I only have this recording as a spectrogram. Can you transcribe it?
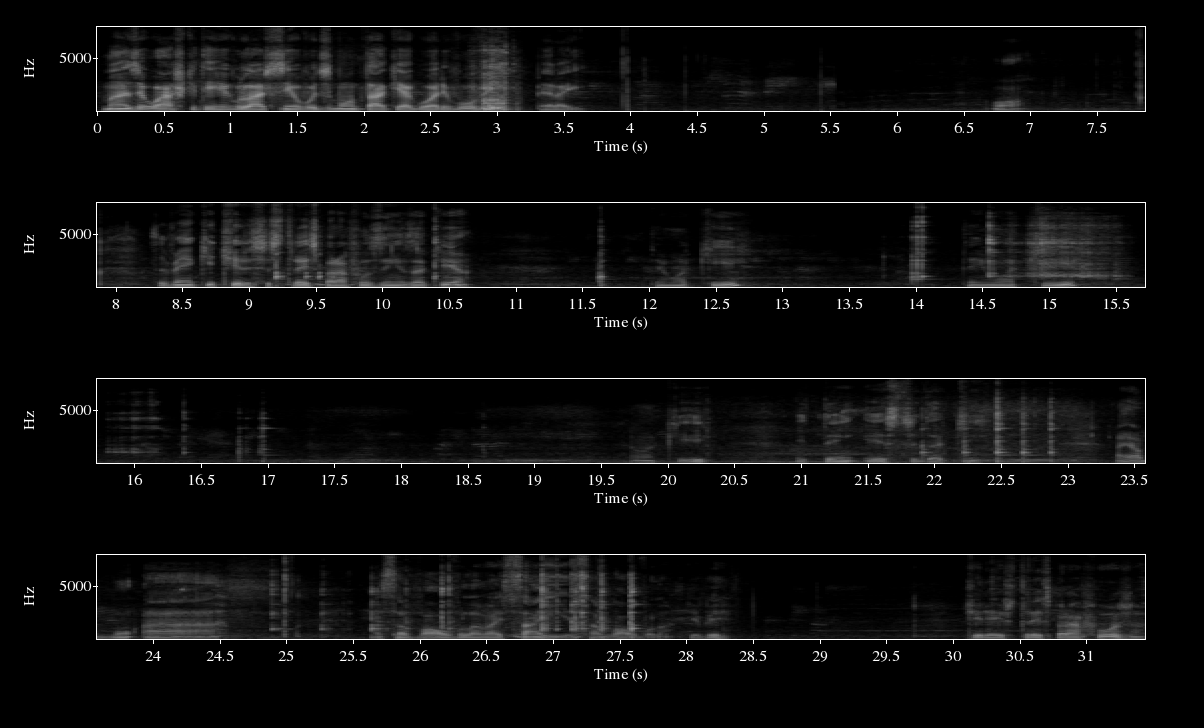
Mas eu acho que tem regulagem sim. Eu vou desmontar aqui agora e vou ver. Pera aí. Ó, você vem aqui, tira esses três parafusinhos aqui, ó. Tem um aqui. Tem um aqui. Tem um aqui. E tem este daqui. Aí a, a essa válvula vai sair, essa válvula. Quer ver? Tirei os três parafusos.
